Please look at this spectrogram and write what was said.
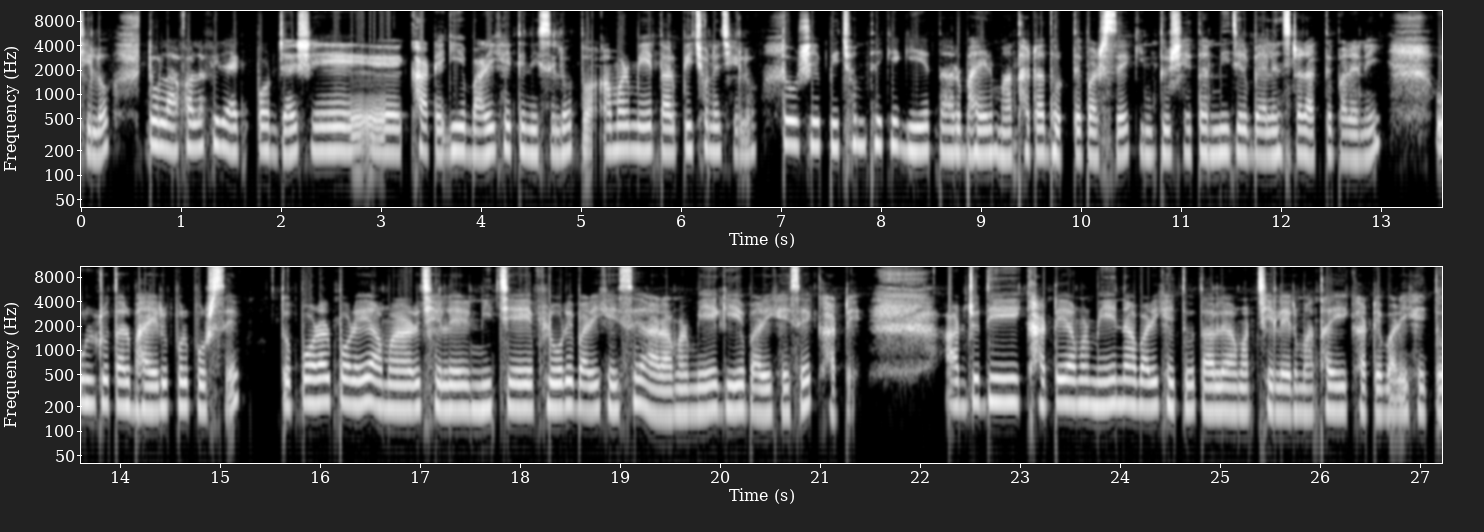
ছিল। তো লাফালাফির এক পর্যায়ে সে খাটে গিয়ে বাড়ি খাইতে নিছিল, তো আমার মেয়ে তার পিছনে ছিল। তো সে পিছন থেকে গিয়ে তার ভাইয়ের মাথাটা ধরতে পারছে, কিন্তু সে তার নিজের ব্যালেন্সটা রাখতে পারেনি উল্টো তার ভাইয়ের উপর পড়ছে। তো পড়ার পরে আমার ছেলে নিচে ফ্লোরে বাড়ি খাইছে আর আমার মেয়ে গিয়ে বাড়ি খাইছে খাটে। আর যদি খাটে আমার মেয়ে না বাড়ি খাইতো, তাহলে আমার ছেলের মাথায় খাটে বাড়ি খাইতো।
